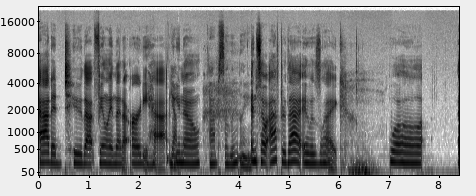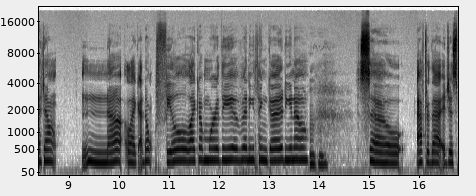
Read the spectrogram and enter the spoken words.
added to that feeling that I already had, Yep. you know? Absolutely. And so after that it was like well, I don't know like I don't feel like I'm worthy of anything good, you know? hmm So after that, it just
